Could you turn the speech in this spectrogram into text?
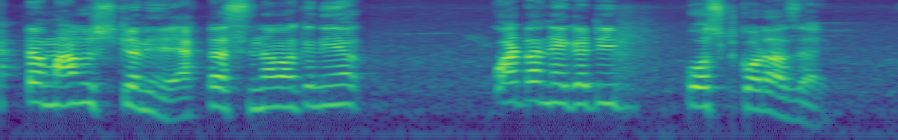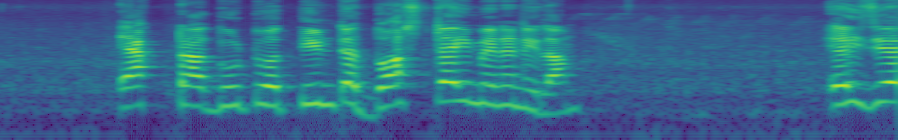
একটা মানুষকে নিয়ে, একটা সিনেমাকে নিয়ে কটা নেগেটিভ পোস্ট করা যায়? একটা, দুটো, তিনটে, দশটাই মেনে নিলাম। এই যে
